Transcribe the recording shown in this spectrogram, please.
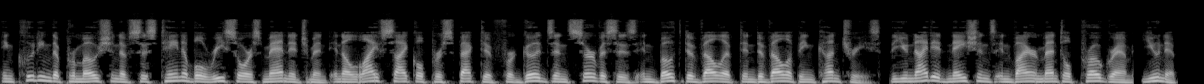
including the promotion of sustainable resource management in a life cycle perspective for goods and services in both developed and developing countries. The United Nations Environmental Programme, UNEP,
